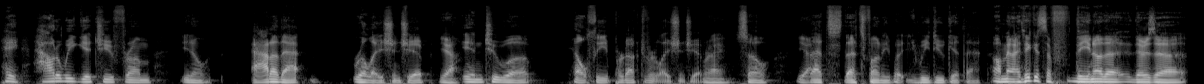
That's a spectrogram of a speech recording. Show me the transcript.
hey, how do we get you from you know out of that relationship Yeah. into a healthy, productive relationship? Right. So Yeah. that's that's funny, but we do get that. Oh mean, I think it's a the, you know the there's a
